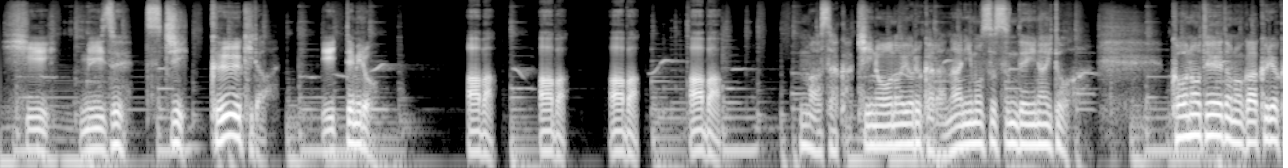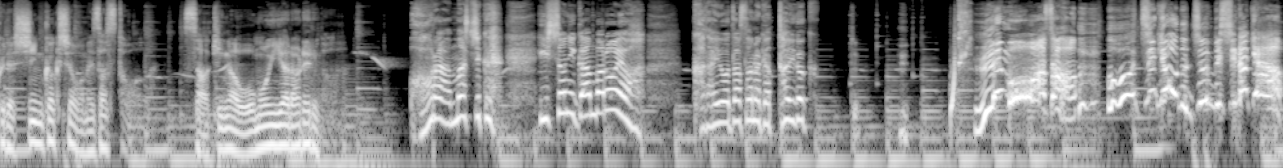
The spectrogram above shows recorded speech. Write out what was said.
火水土空気だ言ってみろあばあばあばあばまさか昨日の夜から何も進んでいないとはこの程度の学力で神格者を目指すとは先が思いやられるな。ほらマッシュク一緒に頑張ろうよ。課題を出さなきゃ退学。えもう朝？あ授業の準備しなきゃ！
